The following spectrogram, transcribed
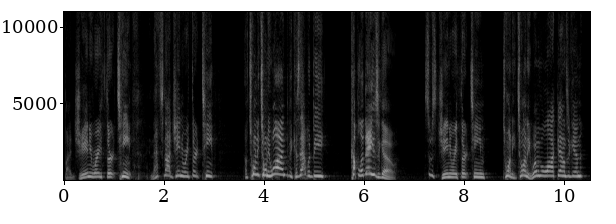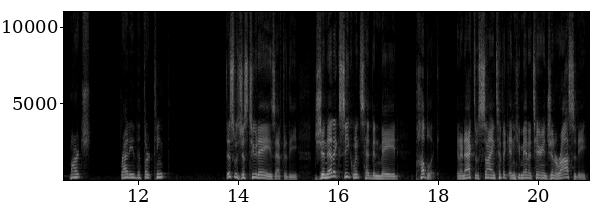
by January 13th. And that's not January 13th of 2021 because that would be a couple of days ago. This was January 13, 2020. When were the lockdowns again? March, Friday the 13th? This was just two days after the genetic sequence had been made public in an act of scientific and humanitarian generosity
